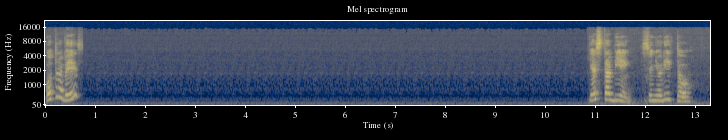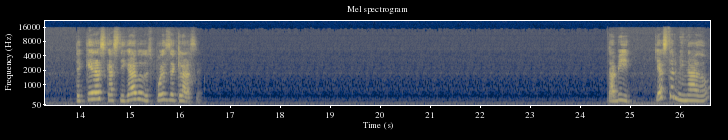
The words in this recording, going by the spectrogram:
¿Otra vez? Ya está bien, señorito. Te quedas castigado después de clase. David, ¿ya has terminado?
